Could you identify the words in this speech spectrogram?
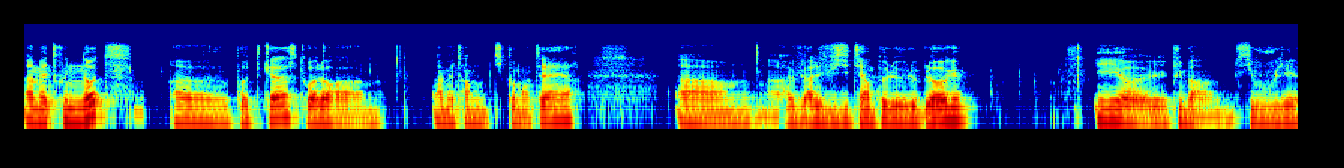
à mettre une note euh, au podcast ou alors à, mettre un petit commentaire, à, aller visiter un peu le, blog. Et, euh, et, puis, ben, si vous voulez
